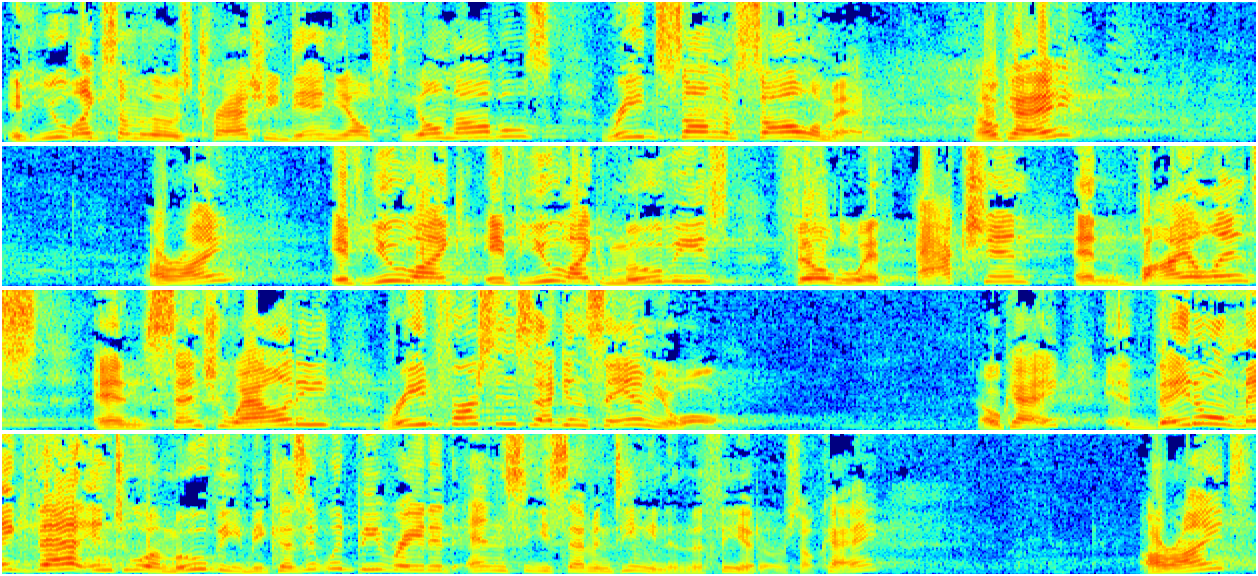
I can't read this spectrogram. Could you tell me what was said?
if you like some of those trashy Danielle Steel novels, read Song of Solomon. Okay? All right? If you like, if you like movies filled with action and violence and sensuality, read 1st and 2nd Samuel. Okay? They don't make that into a movie because it would be rated NC 17 in the theaters, okay? All right?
